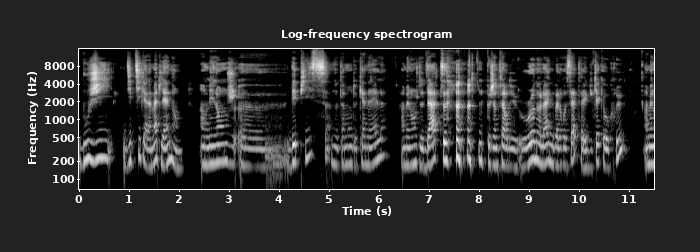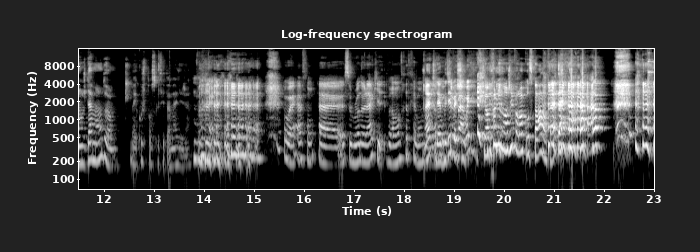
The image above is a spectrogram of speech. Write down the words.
bougies diptyques à la madeleine, un mélange euh, d'épices, notamment de cannelle, un mélange de dattes, que je viens de faire du ronola, une nouvelle recette avec du cacao cru, un mélange d'amandes. Bah écoute, je pense que c'est pas mal déjà. ouais, à fond. Euh, ce ronola qui est vraiment très très bon. Ouais, tu l'as goûté? Bah, je, je, suis en train de le manger pendant qu'on se parle en fait.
